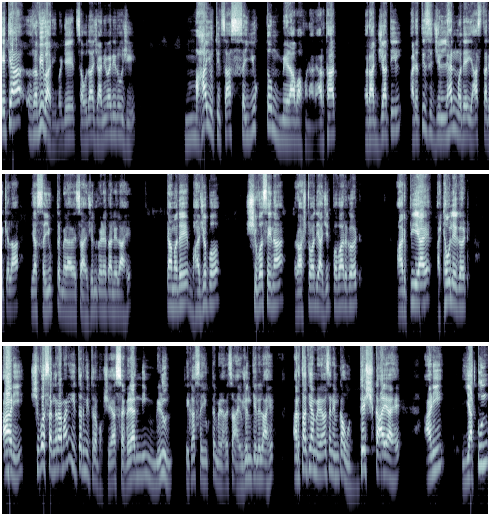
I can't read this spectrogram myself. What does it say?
येत्या रविवारी म्हणजे चौदा जानेवारी रोजी महायुतीचा संयुक्त मेळावा होणार आहे. अर्थात राज्यातील अडतीस जिल्ह्यांमध्ये याच तारखेला या संयुक्त मेळाव्याचं आयोजन करण्यात आलेलं आहे. त्यामध्ये भाजप शिवसेना राष्ट्रवादी अजित पवार गट आर पी आय आठवले गट आणि शिवसंग्राम आणि इतर मित्रपक्ष या सगळ्यांनी मिळून एका संयुक्त मेळाव्याचं आयोजन केलेलं आहे. अर्थात या मेळाव्याचा नेमका उद्देश काय आहे? आणि यातून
